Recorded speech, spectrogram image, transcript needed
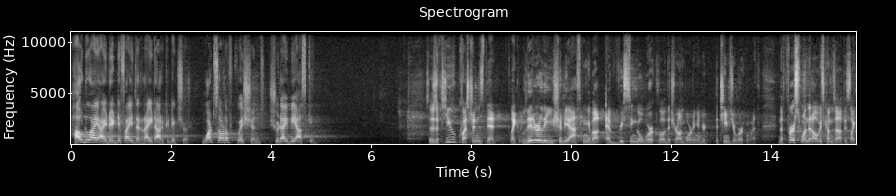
How do I identify the right architecture? What sort of questions should I be asking? So there's a few questions that, like, literally you should be asking about every single workload that you're onboarding and your, the teams you're working with. And the first one that always comes up is like,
